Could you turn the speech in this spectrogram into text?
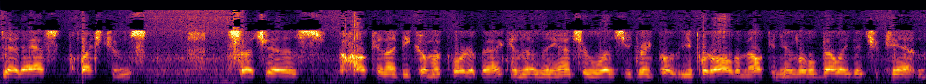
that asked questions such as how can I become a quarterback? And then the answer was you drink you put all the milk in your little belly that you can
